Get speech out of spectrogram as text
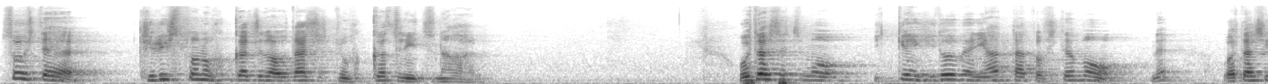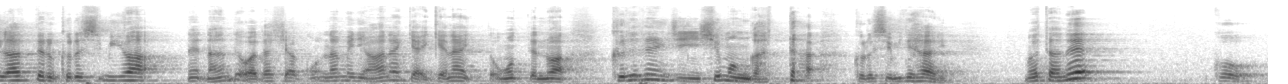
そしてキリストの復活が私たちの復活につながる。私たちも一見ひどい目にあったとしてもね私が遭ってる苦しみは、ね、なんで私はこんな目に遭わなきゃいけないと思ってるのはクレネン人シモンがあった苦しみでありまたねこう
